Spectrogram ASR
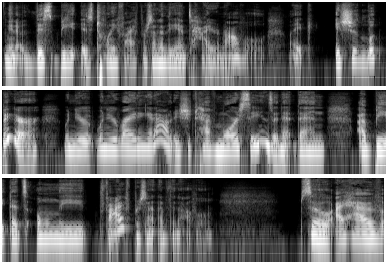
you know, this beat is 25% of the entire novel. Like it should look bigger when you're, when you're writing it out. You should have more scenes in it than a beat that's only 5% of the novel. So I have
